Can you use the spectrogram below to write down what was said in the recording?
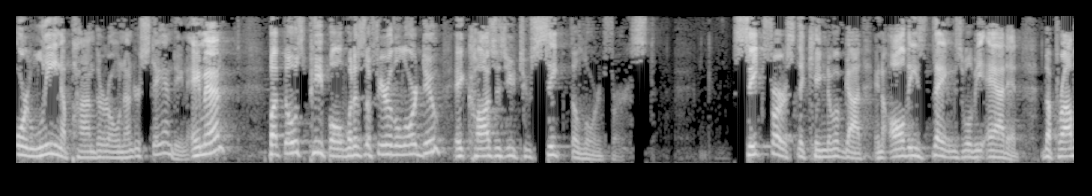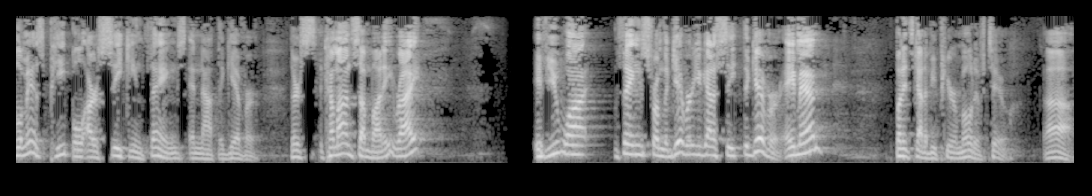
or lean upon their own understanding. Amen? But those people, what does the fear of the Lord do? It causes you to seek the Lord first. Seek first the kingdom of God, and all these things will be added. The problem is, people are seeking things and not the giver. There's, come on, somebody, right? If you want things from the giver, you got to seek the giver. Amen? But it's got to be pure motive, too. Ah,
